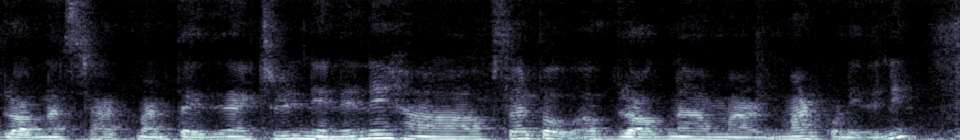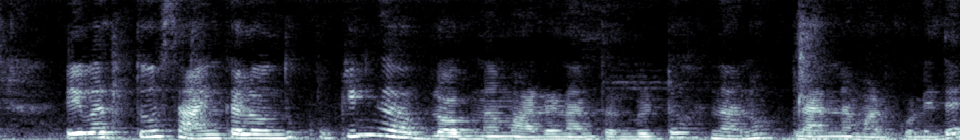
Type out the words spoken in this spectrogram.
ಬ್ಲಾಗ್ನ ಸ್ಟಾರ್ಟ್ ಮಾಡ್ತಾ ಇದ್ದೀನಿ. ಆ್ಯಕ್ಚುಲಿ ನೆನ್ನೆನೇ ಆ, ಸ್ವಲ್ಪ ಬ್ಲಾಗ್ನ ಮಾಡ್ಕೊಂಡಿದ್ದೀನಿ. ಇವತ್ತು ಸಾಯಂಕಾಲ ಒಂದು ಕುಕ್ಕಿಂಗ್ ಬ್ಲಾಗ್ನ ಮಾಡೋಣ ಅಂತ ಅಂದ್ಬಿಟ್ಟು ನಾನು ಪ್ಲ್ಯಾನ್ನ ಮಾಡ್ಕೊಂಡಿದ್ದೆ.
